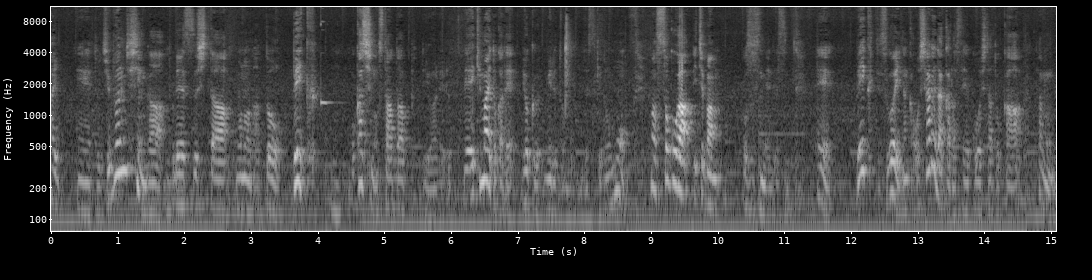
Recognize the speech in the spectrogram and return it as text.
はい、えーと、自分自身がトレースしたものだとベイク、お菓子のスタートアップって言われる。で駅前とかでよく見ると思うんですけども、まあ、そこが一番おすすめですでベイクってすごいなんかおしゃれだから成功したとか多分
